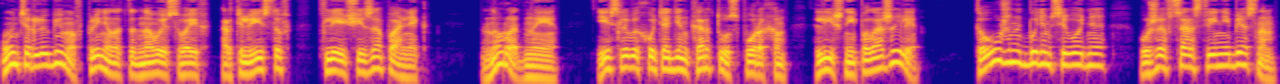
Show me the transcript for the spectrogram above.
Унтер Любимов принял от одного из своих артиллеристов тлеющий запальник. «Ну, родные, если вы хоть один картуз с порохом лишний положили, то ужинать будем сегодня уже в Царстве Небесном»,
